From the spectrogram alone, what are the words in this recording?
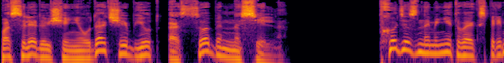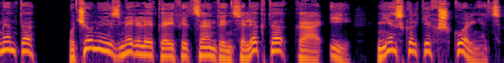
последующие неудачи бьют особенно сильно. В ходе знаменитого эксперимента ученые измерили коэффициент интеллекта КИ нескольких школьниц,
